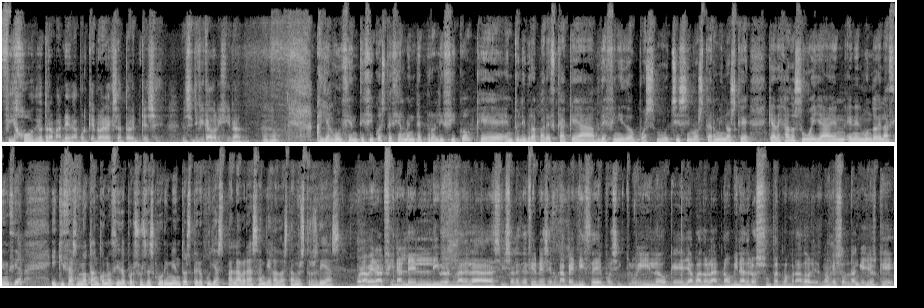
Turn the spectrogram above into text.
fijó de otra manera, porque no era exactamente ese el significado original. ¿Hay algún científico especialmente prolífico que en tu libro aparezca que ha definido pues, muchísimos términos, que, que ha dejado su huella en, en, el mundo de la ciencia y quizás no tan conocido por sus descubrimientos, pero cuyas palabras han llegado hasta nuestros días? Bueno, a ver, al final del libro, en una de las visualizaciones, en un apéndice, pues incluí lo que llamado la nómina de los supernombradores, ¿no? que son aquellos que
